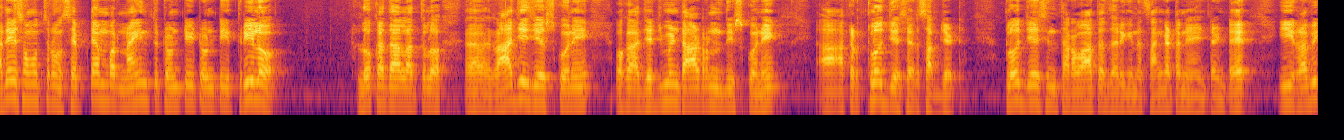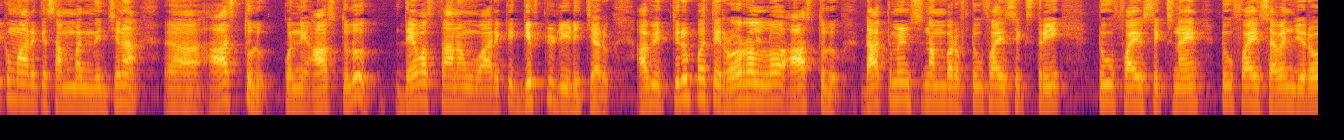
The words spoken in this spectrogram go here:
అదే సంవత్సరం సెప్టెంబర్ నైన్త్ ట్వంటీ ట్వంటీ త్రీలో లోక్ అదాలత్లో రాజీ చేసుకొని ఒక జడ్జిమెంట్ ఆర్డర్ను తీసుకొని అక్కడ క్లోజ్ చేశారు సబ్జెక్ట్. క్లోజ్ చేసిన తర్వాత జరిగిన సంఘటన ఏంటంటే ఈ రవికుమార్కి సంబంధించిన ఆస్తులు కొన్ని ఆస్తులు దేవస్థానం వారికి గిఫ్ట్ డీడ్ ఇచ్చారు. అవి తిరుపతి రూరల్లో ఆస్తులు documents number two five six three two five six nine two five seven zero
